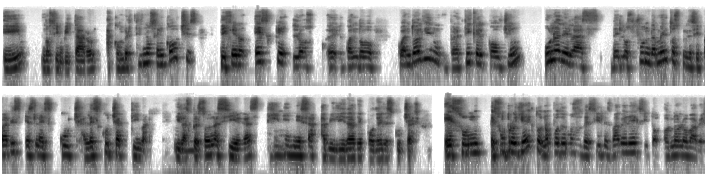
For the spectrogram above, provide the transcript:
y nos invitaron a convertirnos en coaches. Dijeron, es que los, cuando, cuando alguien practica el coaching, una de las de los fundamentos principales es la escucha, la escucha activa y las personas ciegas tienen esa habilidad de poder escuchar. Es un, es un proyecto, no podemos decirles va a haber éxito o no lo va a haber.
